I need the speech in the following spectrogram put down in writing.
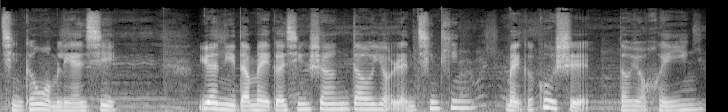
请跟我们联系。愿你的每个心声都有人倾听，每个故事都有回音。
